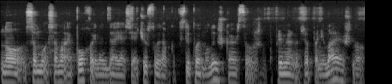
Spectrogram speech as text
но само, сама эпоха, иногда я себя чувствую там как слепой малыш, кажется, уже примерно все понимаешь, но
